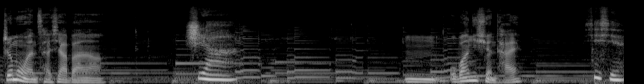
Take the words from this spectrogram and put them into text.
这么晚才下班啊？是啊，嗯，我帮你选台。谢谢。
